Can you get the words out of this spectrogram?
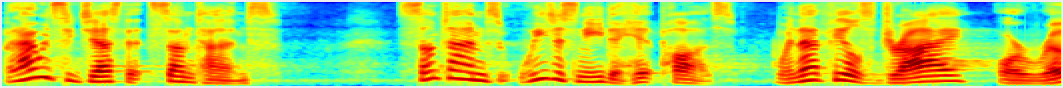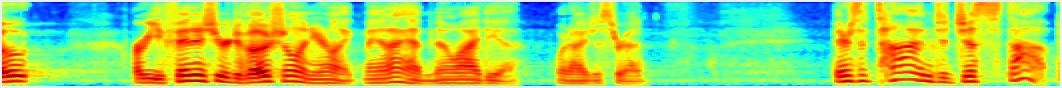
But I would suggest that sometimes, sometimes we just need to hit pause. When that feels dry or rote, or you finish your devotional and you're like, man, I have no idea what I just read. There's a time to just stop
